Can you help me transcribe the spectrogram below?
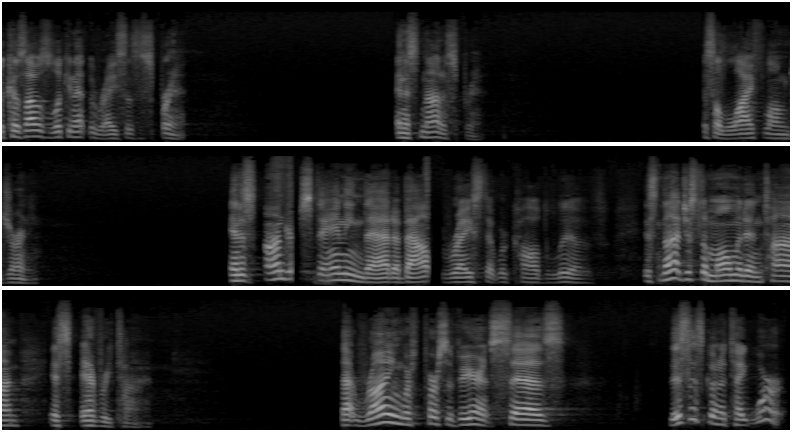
Because I was looking at the race as a sprint. And it's not a sprint, it's a lifelong journey. And it's understanding that about the race that we're called to live. It's not just a moment in time, it's every time. That running with perseverance says, this is going to take work.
